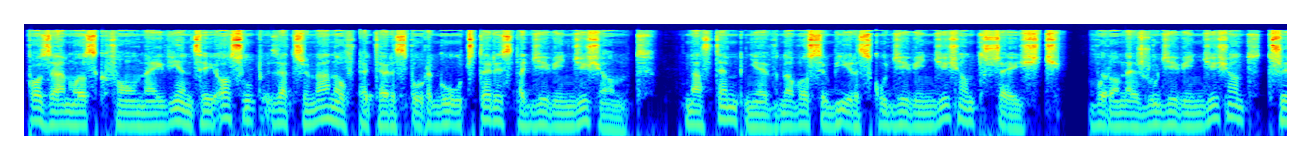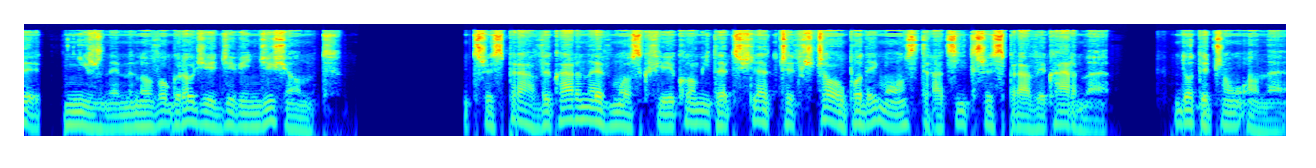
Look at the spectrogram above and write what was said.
Poza Moskwą najwięcej osób zatrzymano w Petersburgu 490, następnie w Nowosybirsku 96, Woronerzu 93, Niżnym Nowogrodzie 90. Trzy sprawy karne w Moskwie Komitet Śledczy wszczął po demonstracji trzy sprawy karne. Dotyczą one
